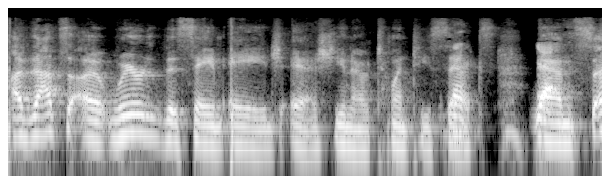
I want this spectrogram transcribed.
uh, that's uh, we're the same age ish, you know, twenty six, Yeah. and so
